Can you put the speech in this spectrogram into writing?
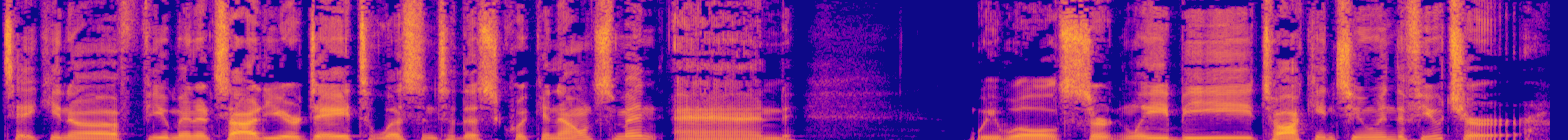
taking a few minutes out of your day to listen to this quick announcement, and we will certainly be talking to you in the future.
